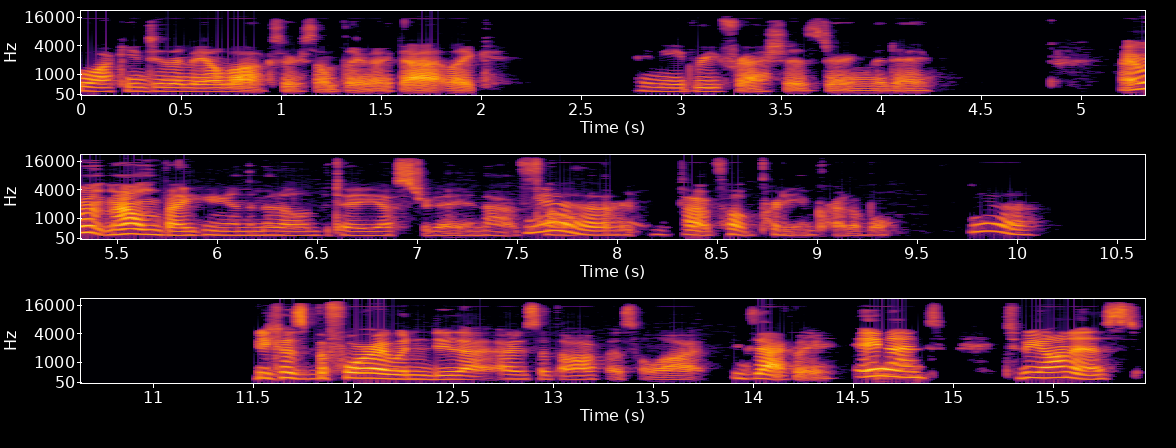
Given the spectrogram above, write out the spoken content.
walking to the mailbox or something like that. Like I need refreshes during the day. I went mountain biking in the middle of the day yesterday, and that felt Yeah. that felt pretty incredible. Yeah, Because before I wouldn't do that. I was at the office a lot, exactly. and to be honest,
